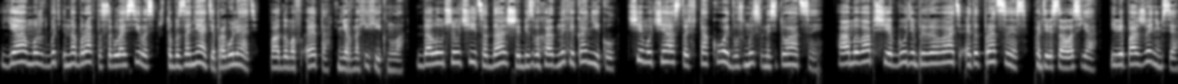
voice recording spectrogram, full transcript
я, может быть, и на брак-то согласилась, чтобы занятия прогулять. Подумав это, нервно хихикнула. Да лучше учиться дальше без выходных и каникул, чем участвовать в такой двусмысленной ситуации. «А мы вообще будем прерывать этот процесс?» — поинтересовалась я. «Или поженимся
